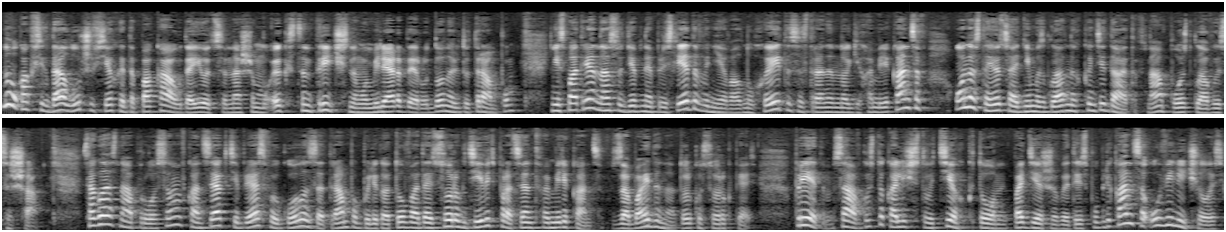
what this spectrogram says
Ну, как всегда, лучше всех это пока удается нашему эксцентричному миллиардеру Дональду Трампу. Несмотря на судебное преследование, волну хейта со стороны многих американцев, он остается одним из главных кандидатов на пост главы США. Согласно опросам, в конце октября свой голос за Трампа были готовы отдать 49% американцев, за Байдена только 45%. При этом с августа количество тех, кто поддерживает республиканца, увеличилось,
